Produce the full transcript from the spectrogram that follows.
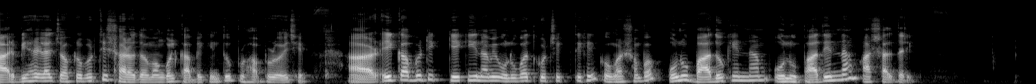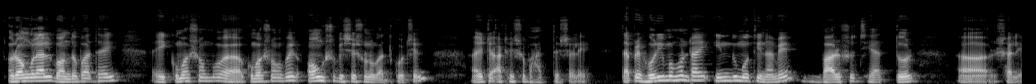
আর বিহারীলাল চক্রবর্তীর শারদা মঙ্গল কাব্যে কিন্তু প্রভাব রয়েছে। আর এই কাব্যটি কে কী নামে অনুবাদ করছে দেখে কুমার সম্ভব? অনুবাদকের নাম, অনুবাদের নাম আর সাল তারিখ। রঙ্গলাল বন্দ্যোপাধ্যায় এই কুমার সম্ভব কুমার সম্ভবের অংশ বিশেষ অনুবাদ করছেন, এটা আঠেরোশো বাহাত্তর সালে। তারপরে হরিমোহন রায় ইন্দুমতি নামে বারোশো ছিয়াত্তর সালে।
